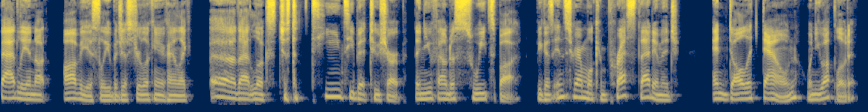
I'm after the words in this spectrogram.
badly and not obviously, but just you're looking at kind of like, uh, that looks just a teensy bit too sharp, then you found a sweet spot because Instagram will compress that image and dull it down when you upload it.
